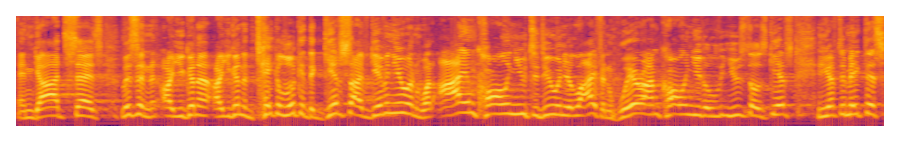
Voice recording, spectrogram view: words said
And God says, Listen, are you going to, are you going to take a look at the gifts I've given you and what I am calling you to do in your life and where I'm calling you to use those gifts? And you have to make this,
